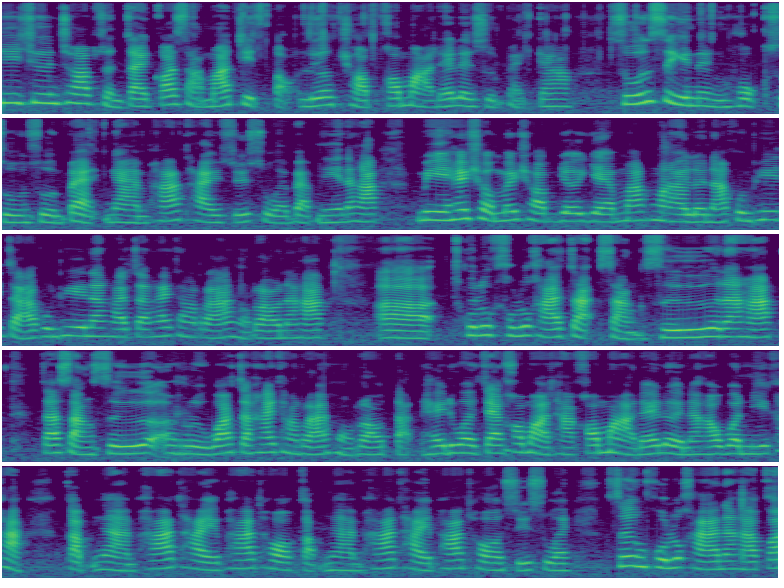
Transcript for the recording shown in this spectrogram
ที่ชื่นชอบสนใจก็สามารถติดต่อเลือกช็อปเข้ามาได้เลย 089 0416008 งานผ้าไทยสวยๆแบบนี้นะคะ มีให้ชมไม่ช็อปเยอะแยะมากมายเลยนะ คุณพี่จ๋าคุณพี่นะคะ จะให้ทางร้านของเรานะคะคุณลูกคุณลูกค้าจะสั่งซื้อนะคะ จะสั่งซื้อหรือว่าจะให้ทางร้านของเราตัดให้ด้วยแจ้งเข้ามาทักเข้ามาได้เลยนะคะ วันนี้ค่ะกับงานผ้าไทยผ้าทอกับงานผ้าไทยผ้าทอสวยๆซึ่งคุณลูกค้านะคะ ก็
